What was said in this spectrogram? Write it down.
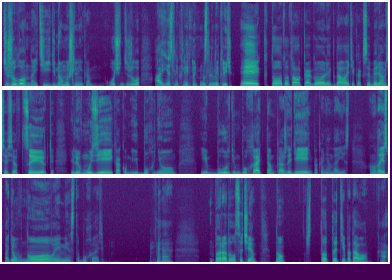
тяжело найти единомышленника, очень тяжело. А если кликнуть мысленный клич «Эй, кто тут алкоголик? Давайте как соберемся все в цирке или в музей каком и бухнем. И будем бухать там каждый день, пока не надоест. А надоест, пойдем в новое место бухать». Порадовался чем? Ну, что-то типа того. А,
